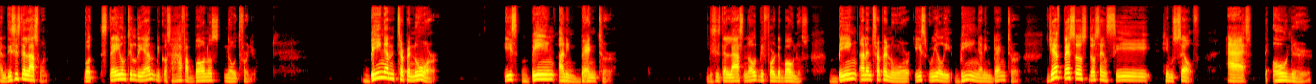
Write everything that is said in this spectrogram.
And this is the last one, but stay until the end because I have a bonus note for you. Being an entrepreneur is being an inventor. This is the last note before the bonus. Being an entrepreneur is really being an inventor. Jeff Bezos doesn't see himself as the owner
